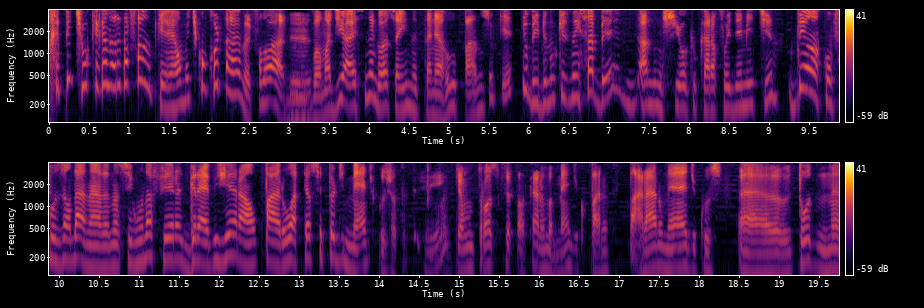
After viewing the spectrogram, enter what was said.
repetiu o que a galera tá falando, porque realmente concordava. Ele falou: ah, Uhum. vamos adiar esse negócio aí, Netanyahu, pá, não sei o quê. E o Bibi não quis nem saber, anunciou que o cara foi demitido. Deu uma confusão danada na segunda-feira, greve geral, parou até o setor de médicos, JP. Que é um troço que você fala, caramba, médico parando. Pararam médicos, ah, todo, né,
